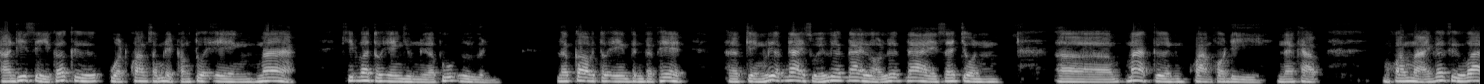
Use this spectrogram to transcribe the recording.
อันที่สี่ก็คืออวดความสำเร็จของตัวเองมาก คิดว่าตัวเองอยู่เหนือผู้อื่น แล้วก็ตัวเองเป็นประเภทเเก่งเลือกได้สวยเลือกได้หล่อเลือกได้ซะจนมากเกินความพอดีนะครับ ความหมายก็คือว่า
